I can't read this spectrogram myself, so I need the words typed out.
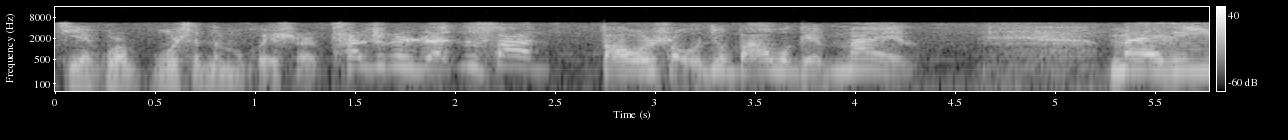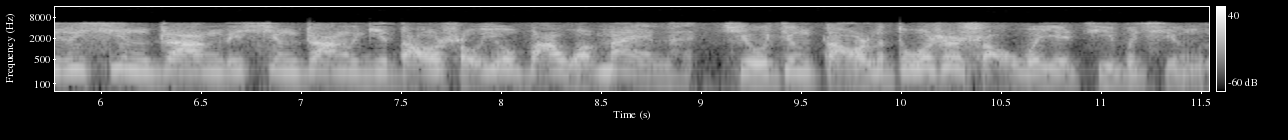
结果不是那么回事，他是个人贩，倒手就把我给卖了。卖给一个姓张的，姓张的一倒手又把我卖了，究竟倒了多少手我也记不清了。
